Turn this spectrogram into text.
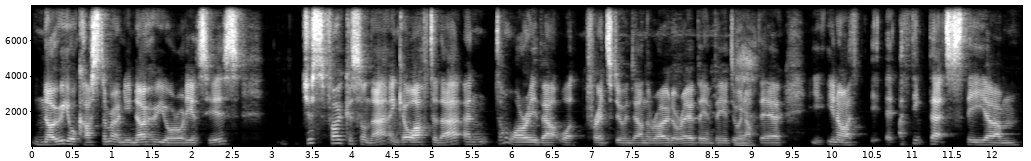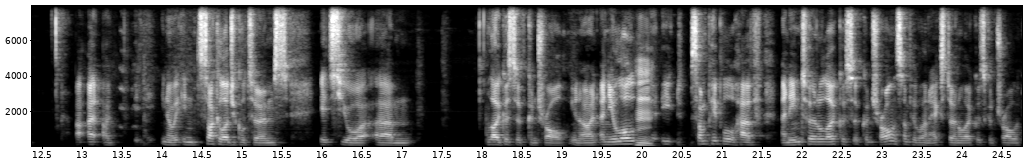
know your customer and you know who your audience is, just focus on that and go after that and don't worry about what fred's doing down the road or airbnb are doing Yeah. up there you, you know I, I think that's the um I, I you know in psychological terms it's your um locus of control you know and, and you'll all Hmm. some people have an internal locus of control and some people have an external locus of control and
